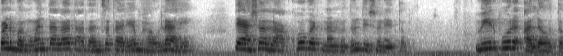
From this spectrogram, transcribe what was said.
पण भगवंताला दादांचं कार्य भावलं आहे. ते अशा लाखो घटनांमधून दिसून येतं. वीरपूर आलं होतं.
